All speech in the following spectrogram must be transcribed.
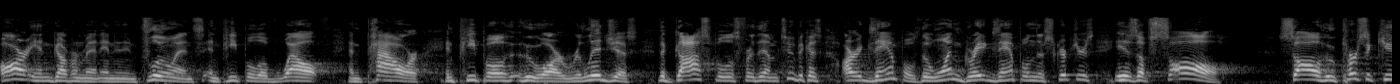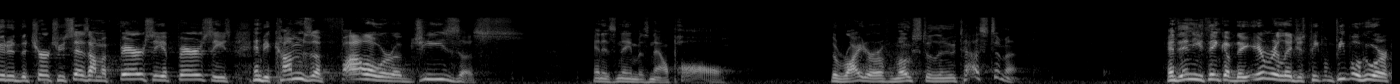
are in government and in influence, and people of wealth and power, and people who are religious. The gospel is for them too, because our examples, the one great example in the scriptures is of Saul. Saul, who persecuted the church, who says, I'm a Pharisee of Pharisees, and becomes a follower of Jesus. And his name is now Paul, the writer of most of the New Testament. And then you think of the irreligious people, people who, are,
